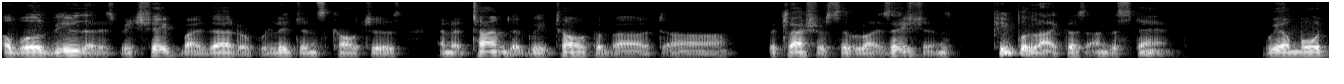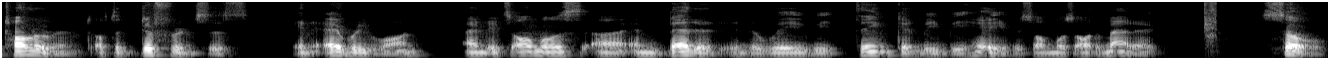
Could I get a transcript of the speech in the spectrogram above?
a worldview that has been shaped by that of religions, cultures, and at time that we talk about uh, the clash of civilizations, people like us understand. We are more tolerant of the differences in everyone, and it's almost uh, embedded in the way we think and we behave. It's almost automatic. So,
